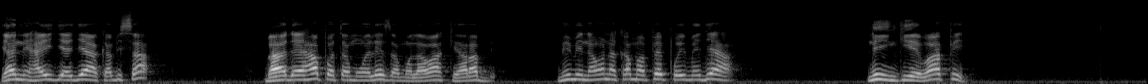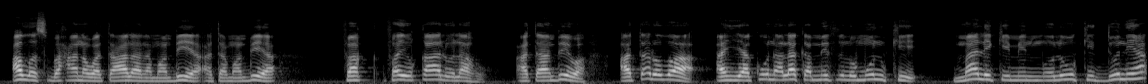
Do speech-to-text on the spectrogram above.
Yaani haijajaa kabisa baada ya hapo atamweleza mola wake ya mimi naona kama pepo imejaa. Niingie wapi? Allah subhanahu wataala anamwambia atamwambia fayuqalu lahu ataambiwa atardha an yakuna laka mithlu mulki maliki min muluki dunia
